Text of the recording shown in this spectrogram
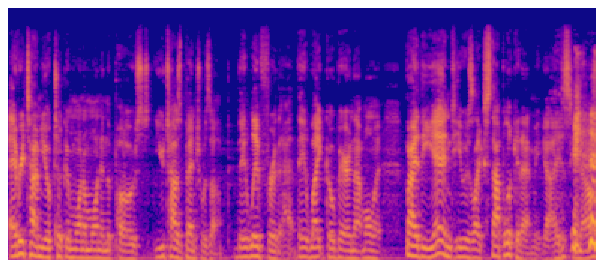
every time Yo took him one on one in the post, Utah's bench was up. They live for that. They like Gobert in that moment. By the end, he was like, "Stop looking at me, guys." You know,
